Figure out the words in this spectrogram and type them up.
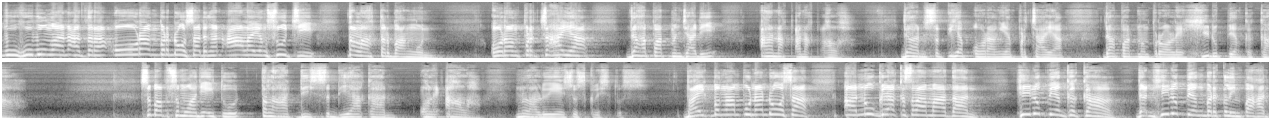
hubungan antara orang berdosa dengan Allah yang suci telah terbangun. Orang percaya dapat menjadi anak-anak Allah. Dan setiap orang yang percaya dapat memperoleh hidup yang kekal. Sebab semuanya itu telah disediakan oleh Allah melalui Yesus Kristus. Baik pengampunan dosa, anugerah keselamatan, hidup yang kekal, dan hidup yang berkelimpahan.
